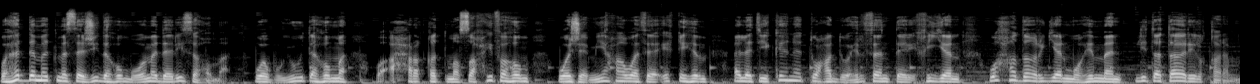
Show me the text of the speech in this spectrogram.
وهدمت مساجدهم ومدارسهم وبيوتهم وأحرقت مصاحفهم وجميع وثائقهم التي كانت تعد ارثا تاريخيا وحضاريا مهما لتتار القرم.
